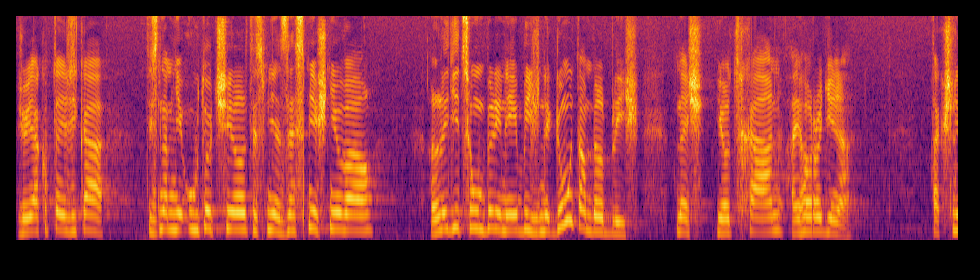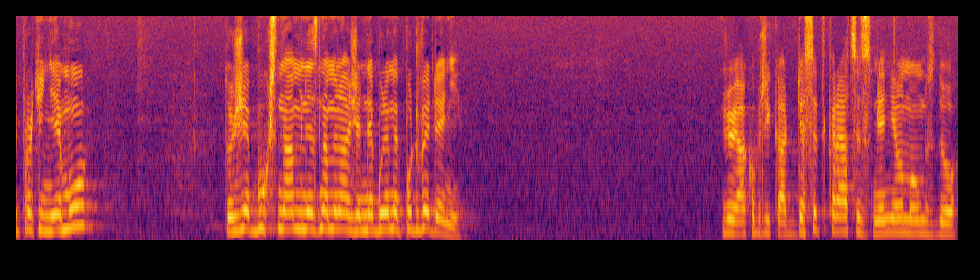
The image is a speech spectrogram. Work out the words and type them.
Že Jakob tady říká, ty jsi na mě útočil, ty jsi mě zesměšňoval. Lidi, co mu byli nejblíž, kdo mu tam byl blíž, než jeho a jeho rodina. Tak šli proti němu. To, že Bůh s námi, neznamená, že nebudeme podvedeni. Že Jakob říká, desetkrát se změnil mou mzdu.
